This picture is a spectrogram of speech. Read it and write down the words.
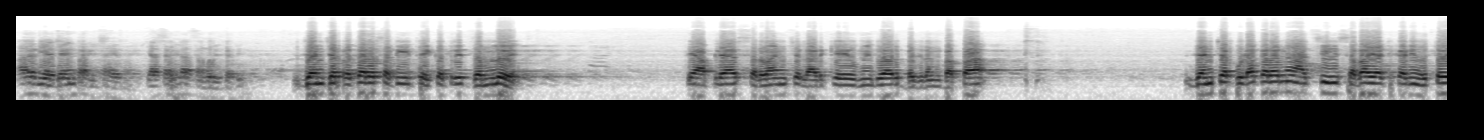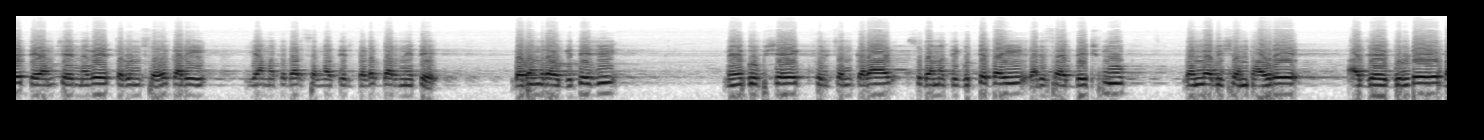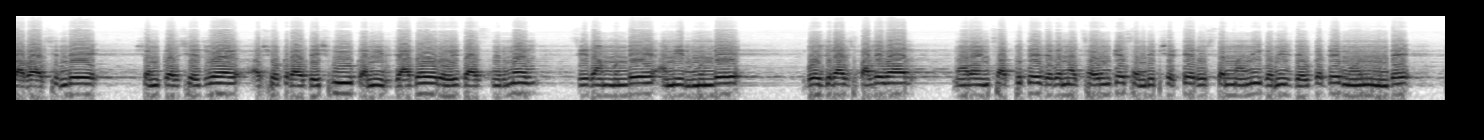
आदरणीय जयंत पाटील साहेब या सभेला संबोधित करतील ज्यांच्या प्रचारासाठी इथे एकत्रित जमलोय ते आपल्या सर्वांचे लाडके उमेदवार बजरंग बाप्पा ज्यांच्या पुढाकारानं आजची ही सभा या ठिकाणी होतोय ते आमचे नवे तरुण सहकारी या मतदारसंघातील तडफदार नेते बबनराव गीतेजी मेहबूब शेख फुलचंद कराड सुधामती गुट्टेताई राजेसाहेब देशमुख गंगाभीषण थावरे अजय बुर्डे बाबा शिंदे शंकर शेजवळ अशोकराव देशमुख अनिल जाधव रोहिदास निर्मल श्रीराम मुंडे अनिल मुंडे भोजराज पालेवार नारायण सातपुते जगन्नाथ साळुंके संदीप शेट्टे रुस्तन माने गणेश देवकते मोहन मुंडे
